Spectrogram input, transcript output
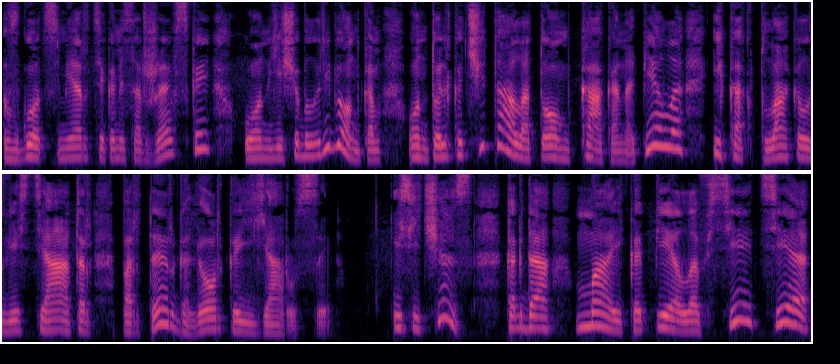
В год смерти комиссаржевской он еще был ребенком, он только читал о том, как она пела и как плакал весь театр, портер, галерка и ярусы. И сейчас, когда Майка пела все те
